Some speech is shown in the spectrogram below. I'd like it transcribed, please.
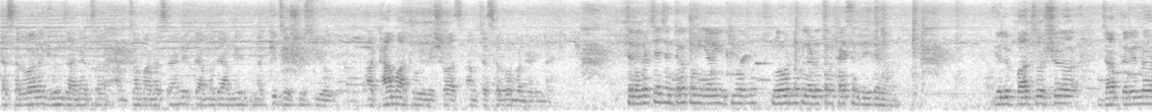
या सर्वांना घेऊन जाण्याचा आमचा मानस आहे आणि त्यामध्ये आम्ही नक्कीच यशस्वी होऊ. हा ठाम आत्मविश्वास आमच्या सर्व मंडळींना आहे. चंदगडच्या जनतेला तुम्ही या युतीमध्ये निवडणूक लढवताना काय संदेश देणार? गेले पाच वर्ष ज्या तऱ्हेनं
